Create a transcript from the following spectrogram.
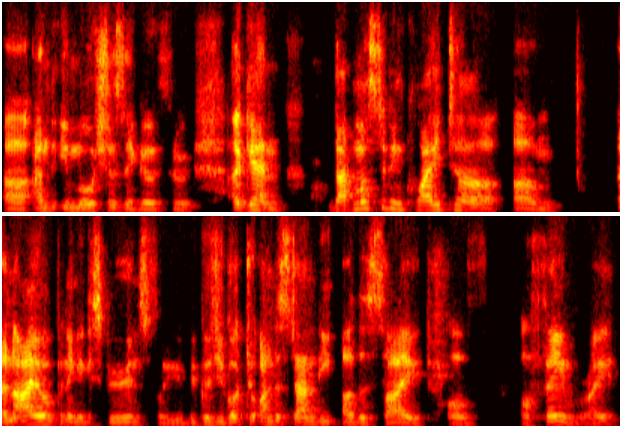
uh, and the emotions they go through? Again, that must have been quite a um, an eye-opening experience for you because you got to understand the other side of of fame, right?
